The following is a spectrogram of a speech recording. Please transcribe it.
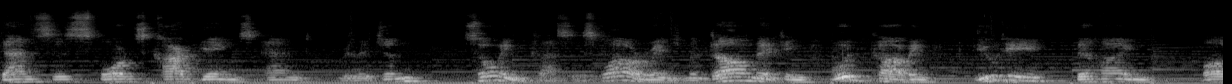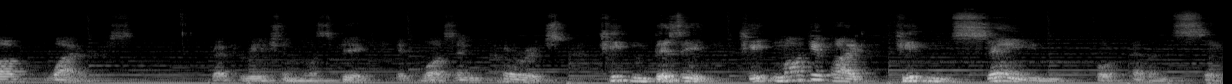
dances, sports, card games, and religion. Sewing classes, flower arrangement, doll making, wood carving, beauty behind barbed wires. Recreation was big, it was encouraged. Keep 'em busy, keep 'em occupied, keep 'em sane, for heaven's sake.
